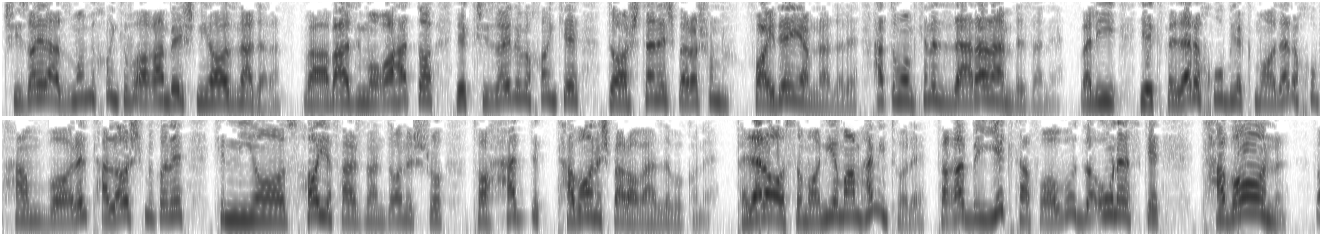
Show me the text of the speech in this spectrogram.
چیزایی رو از ما می‌خوان که واقعا بهش نیاز ندارن. و بعضی موقع حتی یک چیزایی رو می‌خوان که داشتنش براشون فایده ای هم نداره. حتی ممکنه ضرر هم بزنه. ولی یک پدر خوب یک مادر خوب همواره تلاش می‌کنه که نیازهای فرزندانش رو تا حد توانش برآورده بکنه. پدر آسمانی ما هم همینطوره. فقط به یک تفاوت و اون است که توان و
